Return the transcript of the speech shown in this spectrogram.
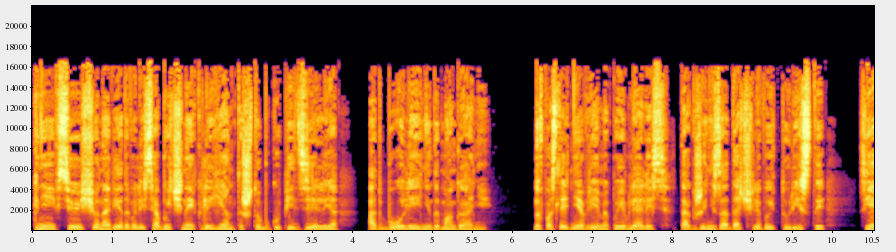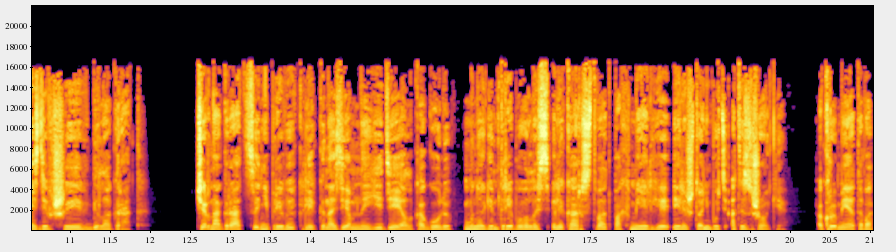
К ней все еще наведывались обычные клиенты, чтобы купить зелья от боли и недомоганий. Но в последнее время появлялись также незадачливые туристы, съездившие в Белоград. Черноградцы не привыкли к иноземной еде и алкоголю. Многим требовалось лекарство от похмелья или что-нибудь от изжоги. А кроме этого,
